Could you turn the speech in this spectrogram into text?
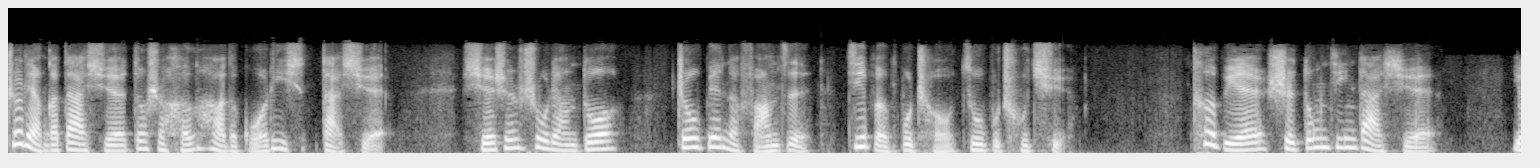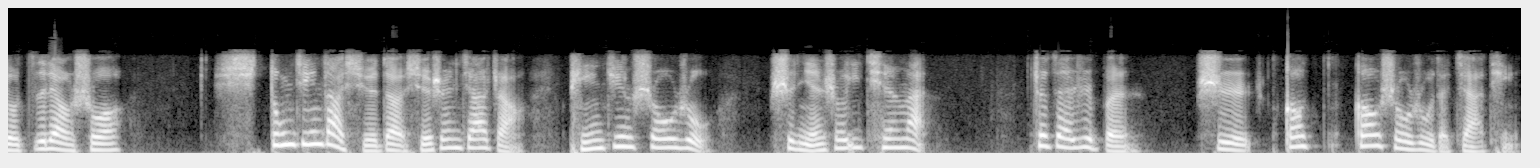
这两个大学都是很好的国立大学，学生数量多，周边的房子基本不愁租不出去。特别是东京大学，有资料说。东京大学的学生家长平均收入是年收一千万，这在日本是高高收入的家庭。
